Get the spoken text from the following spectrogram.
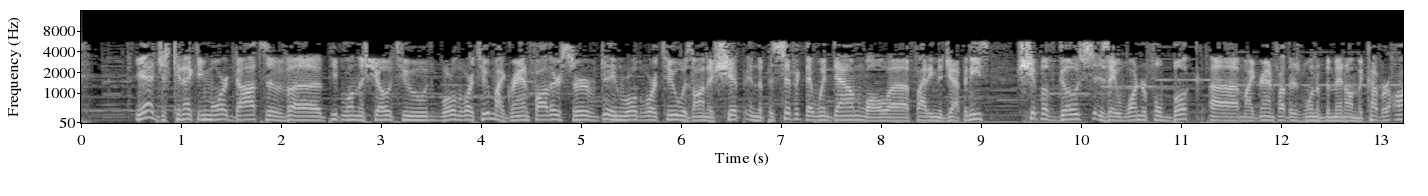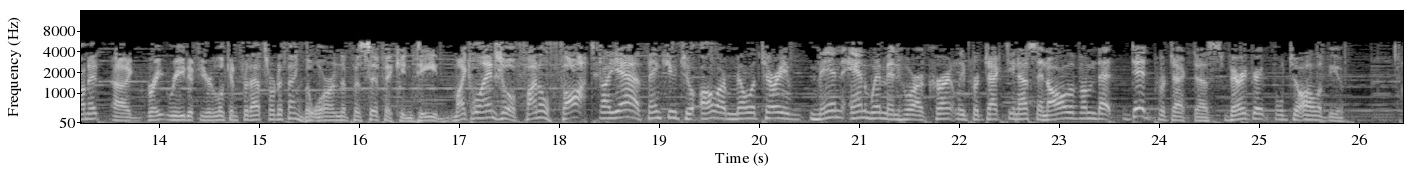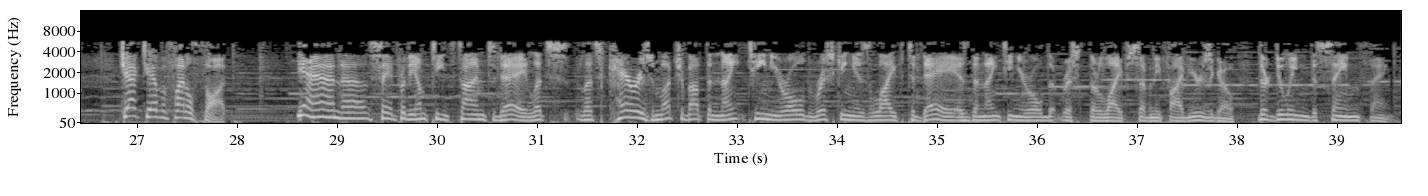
Yeah, just connecting more dots of uh, people on the show to World War II. My grandfather served in World War II, was on a ship in the Pacific that went down while uh, fighting the Japanese. Ship of Ghosts is a wonderful book. Uh, my grandfather's one of the men on the cover on it. Uh, great read if you're looking for that sort of thing. The War in the Pacific, indeed. Michelangelo, final thought. Oh yeah, thank you to all our military men and women who are currently protecting us, and all of them that did protect us. Very grateful to all of you. Jack, do you have a final thought? Yeah, and uh, say it for the umpteenth time today. Let's let's care as much about the 19 year old risking his life today as the 19 year old that risked their life 75 years ago. They're doing the same thing.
